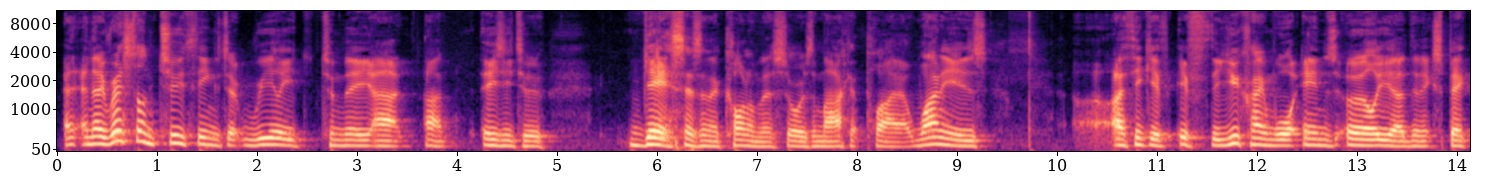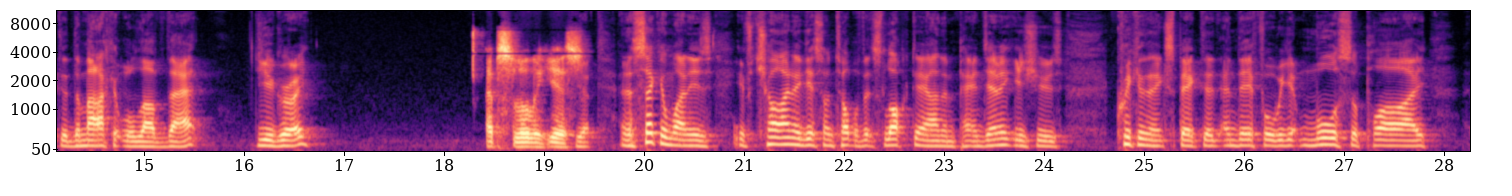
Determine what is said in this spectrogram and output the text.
and, and, they rest on two things that really, to me, aren't, aren't easy to guess as an economist or as a market player. One is, uh, I think if, if the Ukraine war ends earlier than expected, the market will love that. Do you agree? Absolutely, yes. Yep. And the second one is if China gets on top of its lockdown and pandemic issues quicker than expected, and therefore we get more supply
